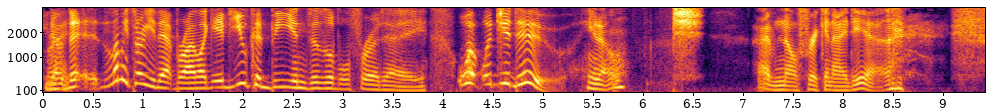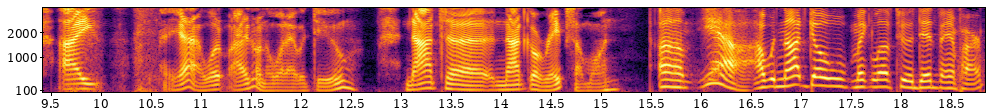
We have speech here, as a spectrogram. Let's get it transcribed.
You right. know, th- let me throw you that, Brian. Like, if you could be invisible for a day, what would you do? You know, Psh, I have no freaking idea. I, yeah, what I don't know what I would do. Not, uh, not go rape someone. Um, yeah, I would not go make love to a dead vampire.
